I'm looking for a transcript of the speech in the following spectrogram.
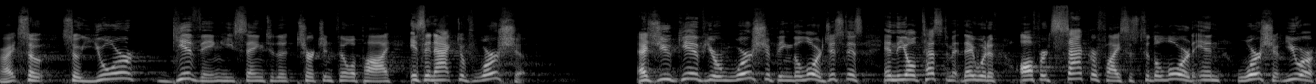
Right? So, so your giving, he's saying to the church in Philippi, is an act of worship. As you give, you're worshiping the Lord. Just as in the Old Testament, they would have offered sacrifices to the Lord in worship. You are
